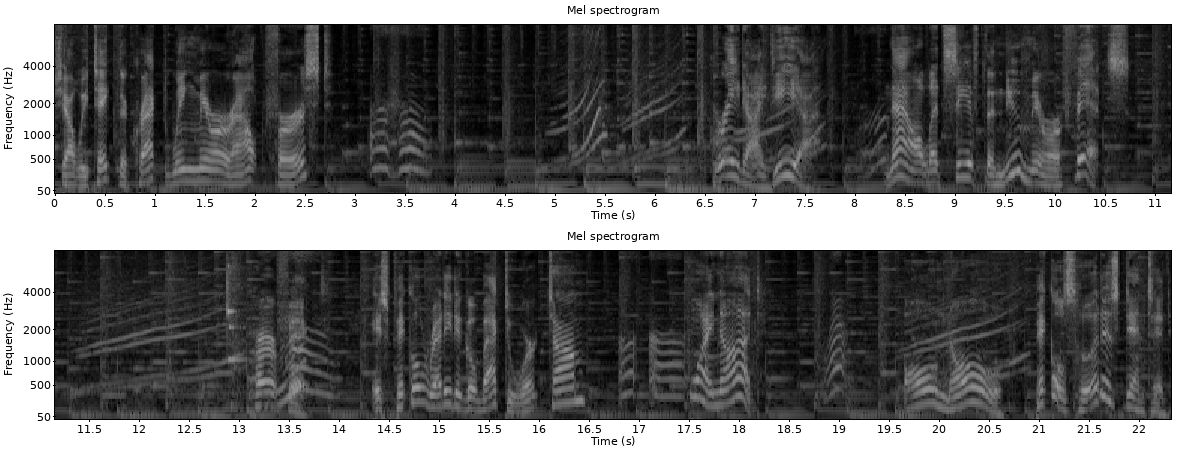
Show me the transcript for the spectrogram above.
Shall we take the cracked wing mirror out first? Great idea. Now let's see if the new mirror fits. Perfect. Mm. Is Pickle ready to go back to work, Tom? Uh-uh. Why not? Oh no, Pickle's hood is dented.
